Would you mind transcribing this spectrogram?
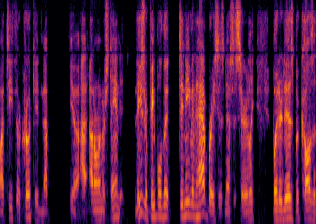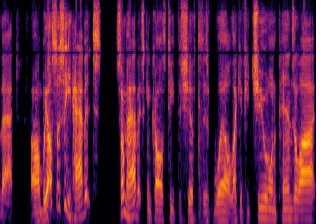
my teeth are crooked and I, you know, I, I don't understand it. These are people that didn't even have braces necessarily, but it is because of that. Um, we also see habits some habits can cause teeth to shift as well. Like if you chew on pens a lot,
